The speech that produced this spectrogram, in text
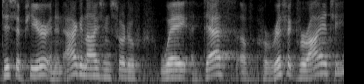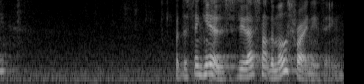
disappear in an agonizing sort of way, a death of horrific variety. But the thing is, see, that's not the most frightening thing.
